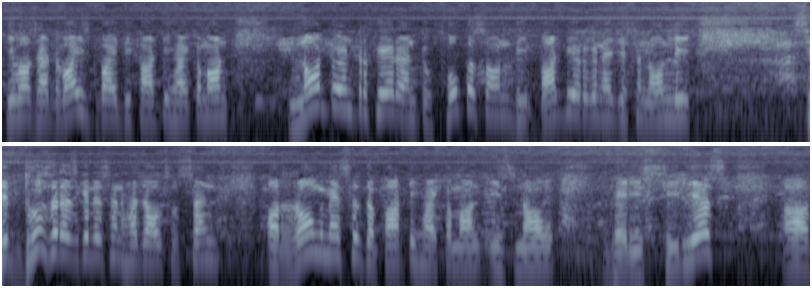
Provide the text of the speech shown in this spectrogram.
He was advised by the party high command not to interfere and to focus on the party organization only. Sidhu's resignation has also sent a wrong message. The party high command is now very serious. Uh,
